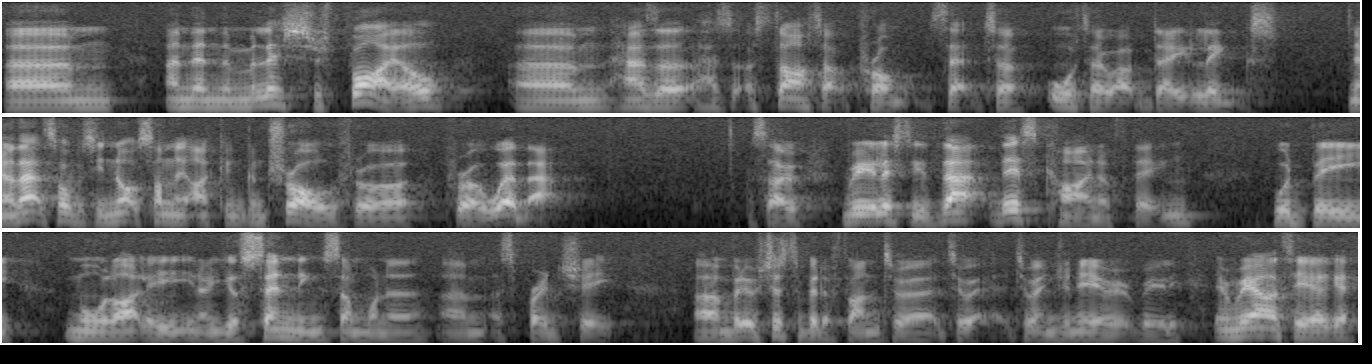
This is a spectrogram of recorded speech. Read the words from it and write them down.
Um, and then the malicious file um, has, a, has a startup prompt set to auto update links. Now that's obviously not something I can control through a, through a web app. So realistically, that, this kind of thing would be more likely, you know, you're sending someone a, um, a spreadsheet. Um, but it was just a bit of fun to, uh, to, to engineer it really. In reality, I guess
